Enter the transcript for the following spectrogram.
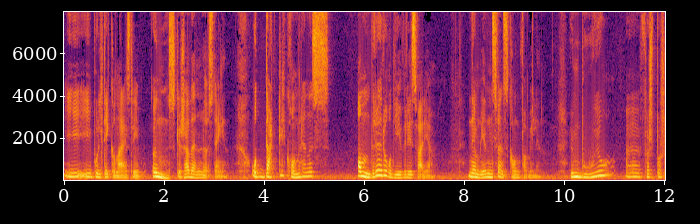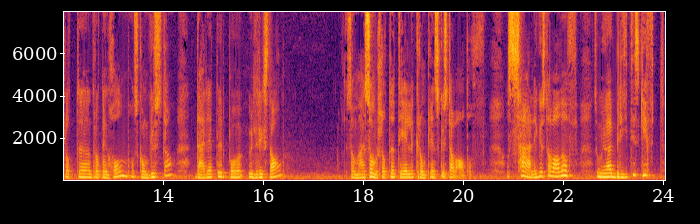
i, i, politikk og næringsliv ønsker seg denne løsningen. Og dertil kommer hennes andre rådgiver i Sverige, nemlig den svenske kongefamilien. Hun bor jo først på slottet Drottningholm hos kong Gustav, deretter på Ulriksdal, som er sommerslottet til kronprins Gustav Adolf. Og særlig Gustav Adolf, som jo er britisk gift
